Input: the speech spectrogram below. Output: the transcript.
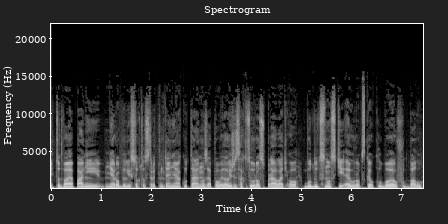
títo dvaja páni nerobili z tohto stretnutia nejakú tajnosť a povedali, že sa chcú rozprávať o budúcnosti európskeho klubového futbalu.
